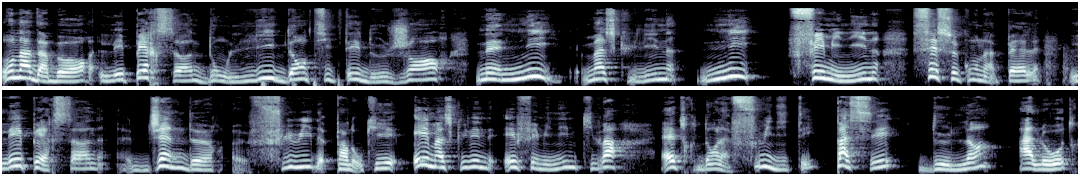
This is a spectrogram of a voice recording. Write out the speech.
on a d'abord les personnes dont l'identité de genre n'est ni masculine ni féminine. C'est ce qu'on appelle les personnes gender fluide, pardon, qui est et masculine et féminine, qui va être dans la fluidité, passer de l'un à l'autre,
